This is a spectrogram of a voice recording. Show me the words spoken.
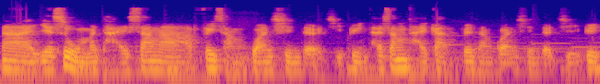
那也是我们台商啊非常关心的疾病，台商台干非常关心的疾病。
